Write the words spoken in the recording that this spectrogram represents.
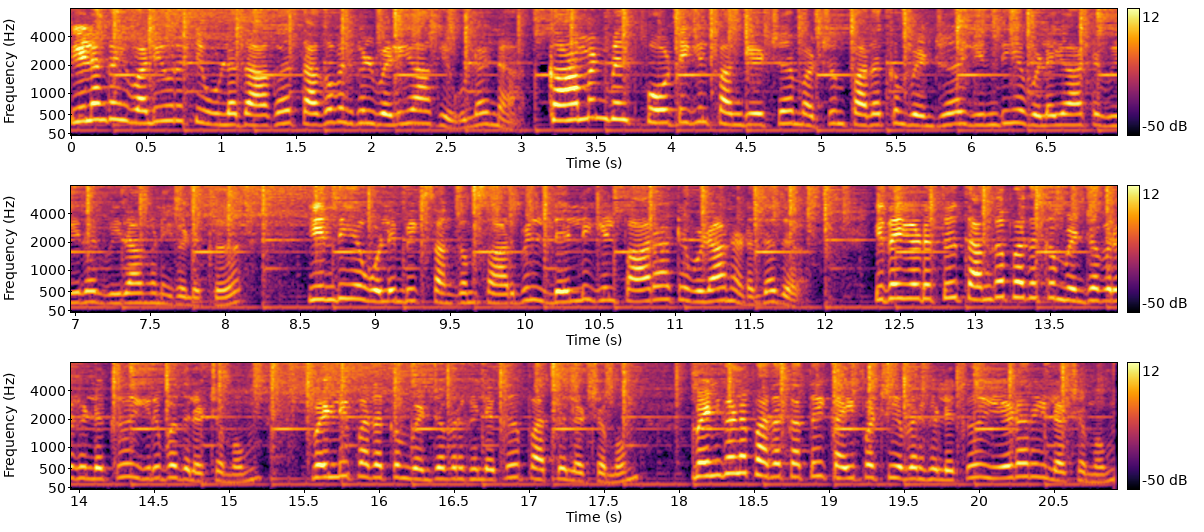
இலங்கை வலியுறுத்தி உள்ளதாக தகவல்கள் வெளியாகியுள்ளன. காமன்வெல்த் போட்டியில் பங்கேற்ற மற்றும் பதக்கம் வென்ற இந்திய விளையாட்டு வீரர் வீராங்கனைகளுக்கு இந்திய ஒலிம்பிக் சங்கம் சார்பில் டெல்லியில் பாராட்டு விழா நடந்தது. இதையடுத்து தங்கப்பதக்கம் வென்றவர்களுக்கு இருபது லட்சமும் வெள்ளிப் பதக்கம் வென்றவர்களுக்கு பத்து லட்சமும் வெண்கல பதக்கத்தை கைப்பற்றியவர்களுக்கு ஏழரை லட்சமும்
